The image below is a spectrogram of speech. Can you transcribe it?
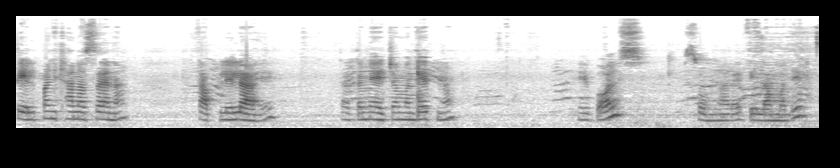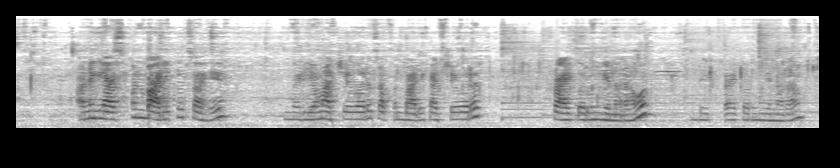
तेल पण छान असं आहे ना तापलेलं आहे. तर आता मी ह्याच्यामध्ये आहेत ना हे बॉल्स सोडणार आहे तेलामध्ये. आणि गॅस पण बारीकच आहे. मीडियम आचेवरच आपण बारीक आचेवरच फ्राय करून घेणार आहोत. डीप फ्राय करून घेणार आहोत.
